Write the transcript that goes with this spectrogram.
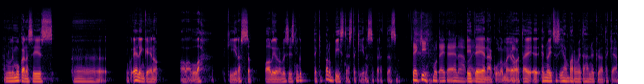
hän oli mukana siis öö, niin elinkeinoalalla Kiinassa paljon, oli siis niin teki paljon bisnestä Kiinassa periaatteessa. Teki, mutta ei tee enää vai? Ei tee enää kuulemma joo. joo. Tai en ole itse asiassa ihan varma, mitä hän nykyään tekee.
